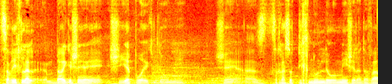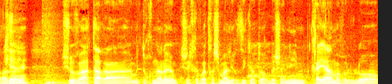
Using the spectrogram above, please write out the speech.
צריך, ל... ברגע ש... שיהיה פרויקט לאומי. אז צריך לעשות תכנון לאומי של הדבר הזה. כן. שוב, האתר המתוכנן היום, כשחברת חשמל החזיקה אותו הרבה שנים, קיים, אבל הוא לא,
